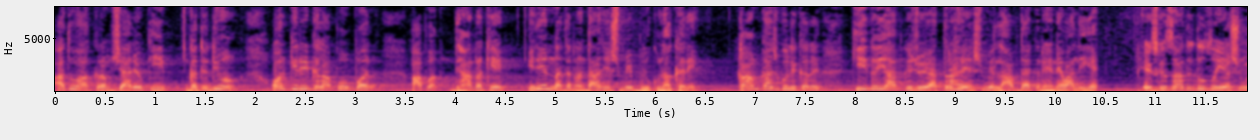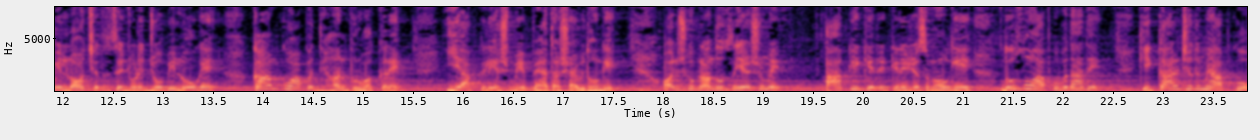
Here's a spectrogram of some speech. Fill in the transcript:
अथवा कर्मचारियों की गतिविधियों और क्रियाकलापों पर आप ध्यान रखें। इन्हें नजरअंदाज इसमें बिल्कुल ना करें। काम काज को लेकर की गई आपकी जो यात्रा है इसमें लाभदायक रहने वाली है। इसके साथ ही दोस्तों यश में लॉ क्षेत्र से जुड़े जो भी लोग हैं, काम को आप ध्यान पूर्वक करें। ये आपके लिए यश में बेहतर साबित होंगे। और इसके उपरांत दोस्तों यश में आपके करियर के लिए जो समय होंगे, दोस्तों, आपको बता दें कि कार्य क्षेत्र में आपको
